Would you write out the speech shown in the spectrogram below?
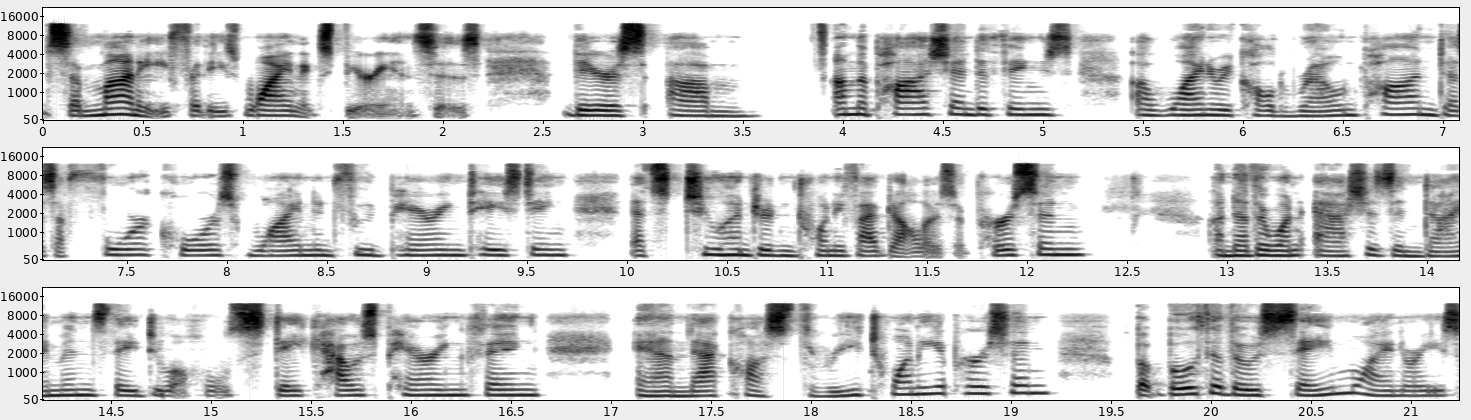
some money for these wine experiences. There's, um, on the posh end of things, a winery called Round Pond does a four course wine and food pairing tasting. That's $225 a person. Another one, Ashes and Diamonds, they do a whole steakhouse pairing thing, and that costs 320 a person. But both of those same wineries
